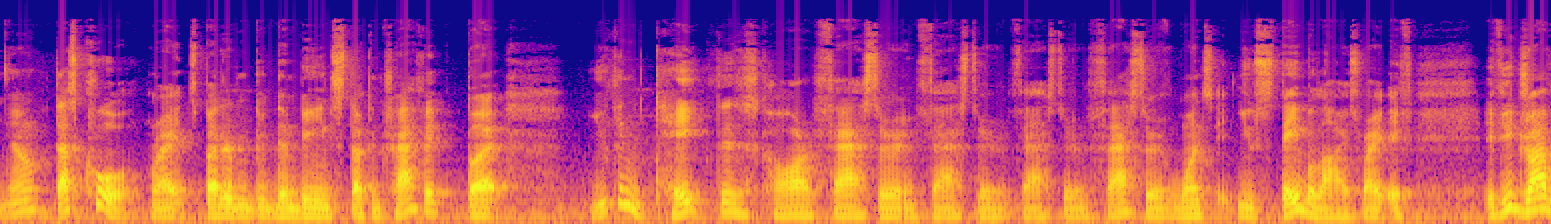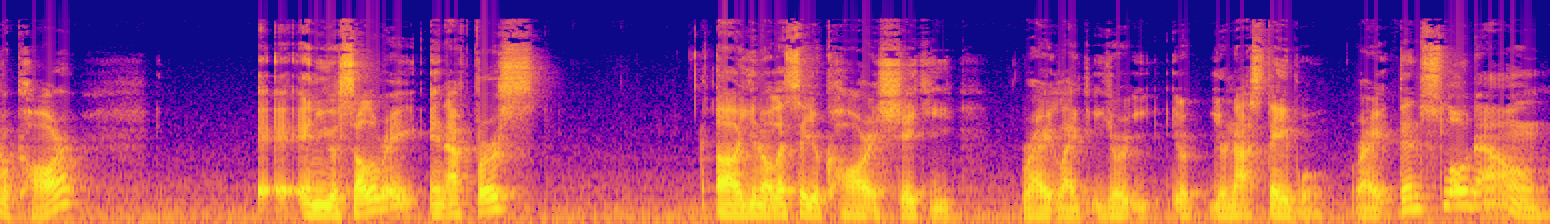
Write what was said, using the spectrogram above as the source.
you know, that's cool, right? It's better than being stuck in traffic, but you can take this car faster and faster and faster and faster once you stabilize, right? If if you drive a car and you accelerate and at first uh you know, let's say your car is shaky, right? Like you're you're you're not stable, right? Then slow down,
